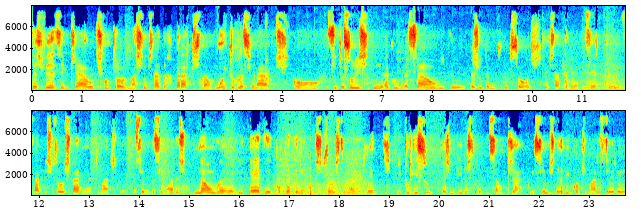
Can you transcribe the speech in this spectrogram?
Das vezes em que há o descontrole, nós temos estado a reparar que estão muito relacionados com situações de aglomeração e de ajuntamento de pessoas. Tem estado também a dizer que o facto das pessoas estarem a tomar, a serem vacinadas, não uh, impede completamente as pessoas de ficarem doentes e, por isso, as medidas de prevenção que já conhecemos devem continuar a ser eh,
